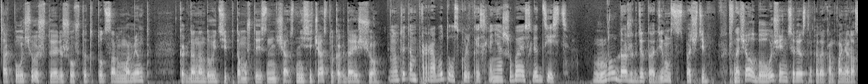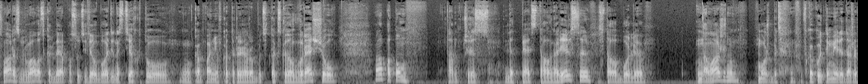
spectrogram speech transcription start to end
так получилось, что я решил, что это тот самый момент, когда надо уйти, потому что если не, час, не сейчас, то когда еще? Ну, ты там проработал сколько, если не ошибаюсь, лет 10? Ну, даже где-то 11 почти. Сначала было очень интересно, когда компания росла, развивалась, когда я, по сути дела, был один из тех, кто компанию, в которой я работаю, так сказал, выращивал. А потом там через лет пять стало на рельсы, стало более налаженным. Может быть, в какой-то мере даже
